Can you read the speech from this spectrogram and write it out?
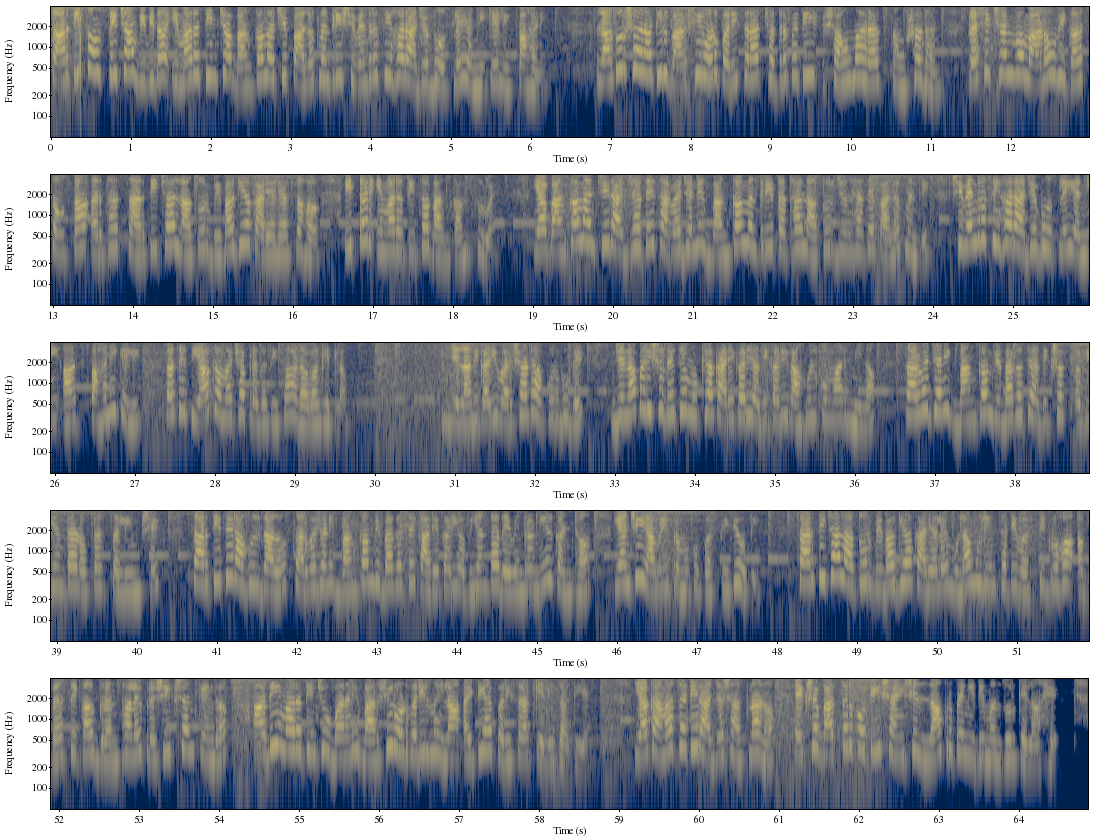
सारथी संस्थेच्या विविध इमारतींच्या बांधकामाची पालकमंत्री शिवेंद्रसिंह राजे भोसले यांनी केली पाहणी. लातूर शहरातील बार्शी रोड परिसरात छत्रपती शाहू महाराज संशोधन प्रशिक्षण व मानव विकास संस्था अर्थात सारथीच्या लातूर विभागीय कार्यालयासह इतर इमारतीचं बांधकाम सुरू आहे. या बांधकामांची राज्याचे सार्वजनिक बांधकाम मंत्री तथा लातूर जिल्ह्याचे पालकमंत्री शिवेंद्रसिंह राजे भोसले यांनी आज पाहणी केली तसेच या कामाच्या प्रगतीचा आढावा घेतला. जिल्हाधिकारी वर्षा ठाकूर घुगे जिल्हा परिषदेचे मुख्य कार्यकारी अधिकारी राहुल कुमार मीना सार्वजनिक बांधकाम विभागाचे अधीक्षक अभियंता डॉक्टर सलीम शेख सारथीचे राहुल जाधव सार्वजनिक बांधकाम विभागाचे कार्यकारी अभियंता देवेंद्र नीलकंठ यांची यावेळी प्रमुख उपस्थिती होती. सारथीच्या लातूर विभागीय कार्यालय मुलामुलींसाठी वसतिगृह अभ्यासिका ग्रंथालय प्रशिक्षण केंद्र आदी इमारतींची उभारणी बार्शी रोडवरील महिला आय टी आय परिसरात केली जाते या कामासाठी राज्य शासनानं एकशे बहात्तर कोटी शहाऐंशी लाख रुपये निधी मंजूर केला आहे.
